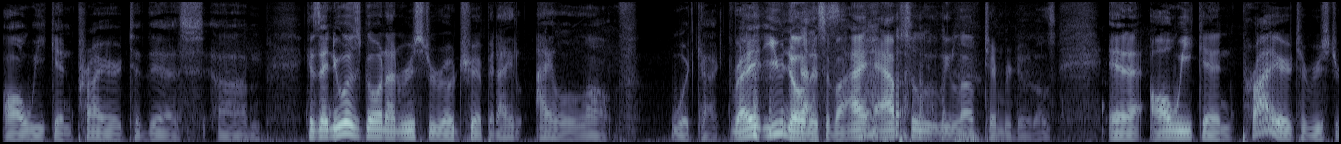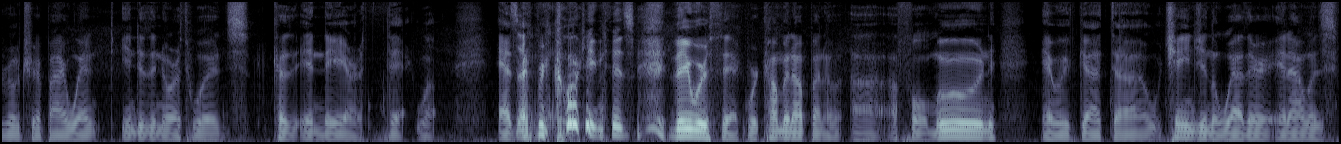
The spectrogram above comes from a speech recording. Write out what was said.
all weekend prior to this because I knew I was going on Rooster Road Trip, and I I love woodcock, right? You know this about. I absolutely love timber doodles, and all weekend prior to Rooster Road Trip, I went into the Northwoods because and they are thick. Well, as I'm recording this, they were thick. We're coming up on a uh, a full moon, and we've got uh, change in the weather, and I was,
